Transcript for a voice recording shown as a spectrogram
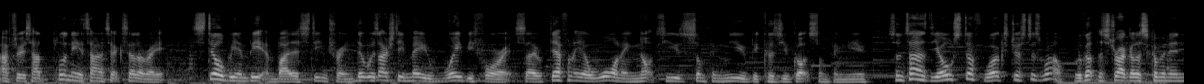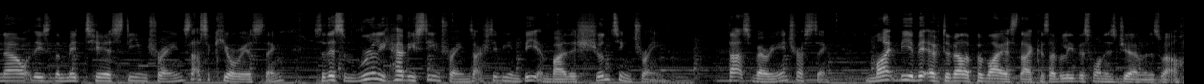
after it's had plenty of time to accelerate, still being beaten by this steam train that was actually made way before it. So definitely a warning not to use something new because you've got something new. Sometimes the old stuff works just as well. We've got the stragglers coming in now. These are the mid-tier steam trains. That's a curious thing. So this really heavy steam train is actually being beaten by this shunting train. That's very interesting. Might be a bit of developer bias there because I believe this one is German as well.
